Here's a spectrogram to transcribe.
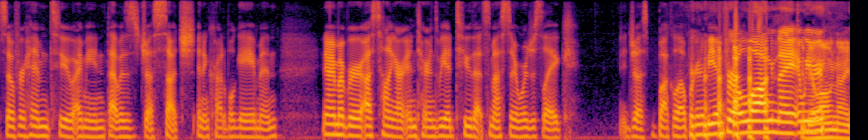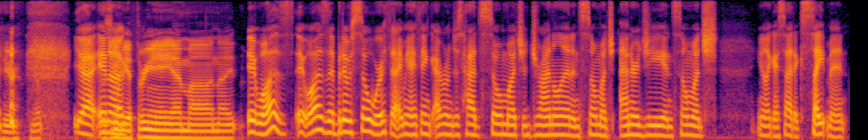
so for him to, I mean, that was just such an incredible game. And, know, I remember us telling our interns, we had two that semester, and we're just like, just buckle up. We're going to be in for a long night. And we were, a long night here. Yep. yeah, It's in gonna a be a 3 a.m. Uh, night. it was. It was. But it was so worth it. I mean, I think everyone just had so much adrenaline and so much energy and so much, you know, like I said, excitement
